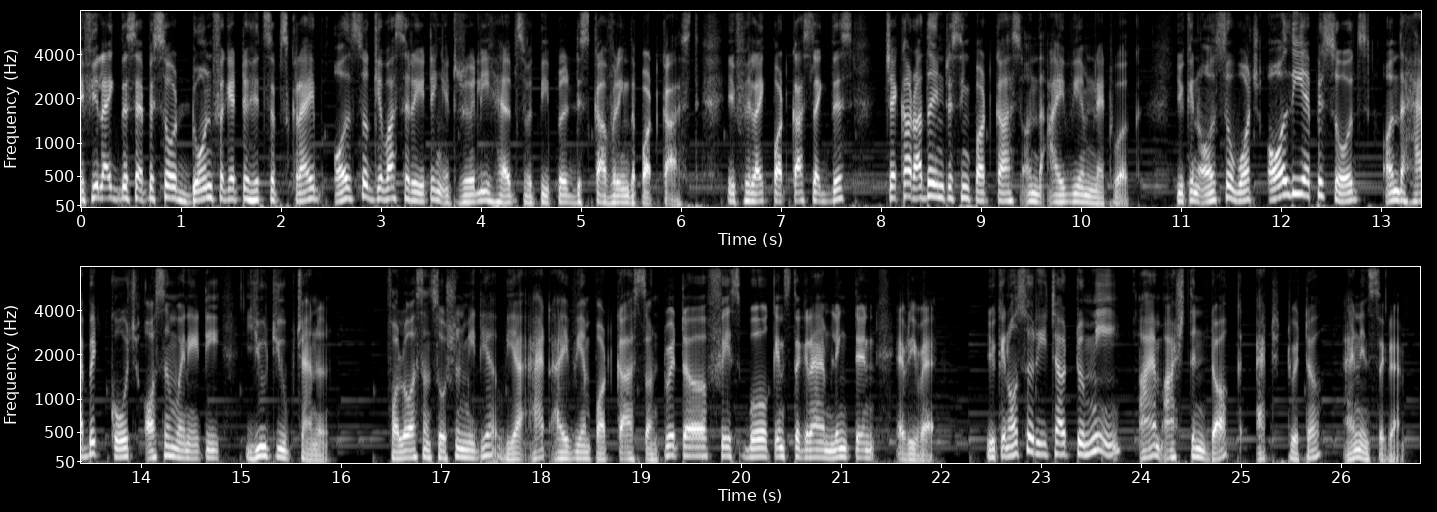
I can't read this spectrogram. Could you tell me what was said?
If you like this episode, don't forget to hit subscribe. Also, give us a rating. It really helps with people discovering the podcast. If you like podcasts like this, check out other interesting podcasts on the IVM network. You can also watch all the episodes on the Habit Coach Awesome 180 YouTube channel. Follow us on social media. We are at IVM Podcasts on Twitter, Facebook, Instagram, LinkedIn, everywhere. You can also reach out to me. I am Ashdin Doc at Twitter and Instagram.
